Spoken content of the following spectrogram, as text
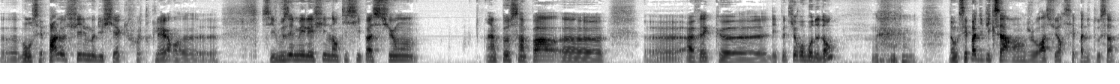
Bon, c'est pas le film du siècle, faut être clair. Si vous aimez les films d'anticipation un peu sympas euh, avec des petits robots dedans, donc c'est pas du Pixar, hein, je vous rassure, c'est pas du tout ça.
